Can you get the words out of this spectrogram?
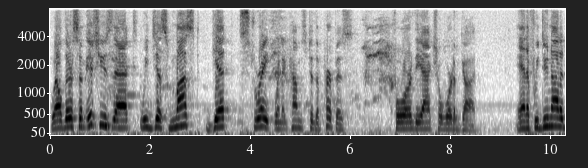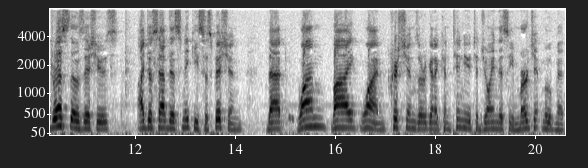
Well, there's some issues that we just must get straight when it comes to the purpose for the actual Word of God. And if we do not address those issues, I just have this sneaky suspicion that one by one, Christians are going to continue to join this emergent movement,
